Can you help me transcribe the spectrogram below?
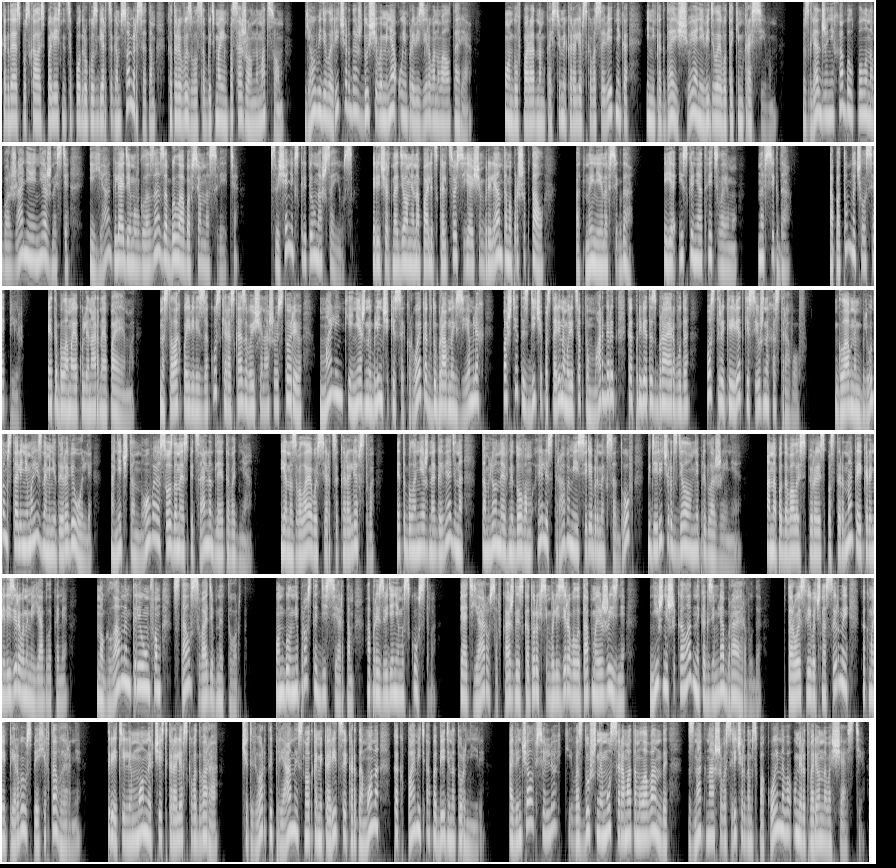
Когда я спускалась по лестнице под руку с герцогом Сомерсетом, который вызвался быть моим посаженным отцом, я увидела Ричарда, ждущего меня у импровизированного алтаря. Он был в парадном костюме королевского советника, и никогда еще я не видела его таким красивым. Взгляд жениха был полон обожания и нежности, и я, глядя ему в глаза, забыла обо всем на свете. Священник скрепил наш союз. Ричард надел мне на палец кольцо с сияющим бриллиантом и прошептал «Отныне и навсегда». И я искренне ответила ему «Навсегда». А потом начался пир. Это была моя кулинарная поэма. На столах появились закуски, рассказывающие нашу историю. Маленькие нежные блинчики с икрой, как в дубравных землях, паштет из дичи по старинному рецепту Маргарет, как привет из Брайервуда — острые креветки с южных островов. Главным блюдом стали не мои знаменитые равиолли, а нечто новое, созданное специально для этого дня. Я назвала его «Сердце королевства». Это была нежная говядина, томленная в медовом эле с травами из серебряных садов, где Ричард сделал мне предложение. Она подавалась с пюре из пастернака и карамелизированными яблоками. Но главным триумфом стал свадебный торт. Он был не просто десертом, а произведением искусства. Пять ярусов, каждый из которых символизировал этап моей жизни. Нижний шоколадный, как земля Брайервуда. Второй сливочно-сырный, как мои первые успехи в таверне. Третий лимонный в честь королевского двора. Четвертый пряный, с нотками корицы и кардамона, как память о победе на турнире. А венчал все легкий, воздушный мусс с ароматом лаванды, знак нашего с Ричардом спокойного, умиротворенного счастья.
